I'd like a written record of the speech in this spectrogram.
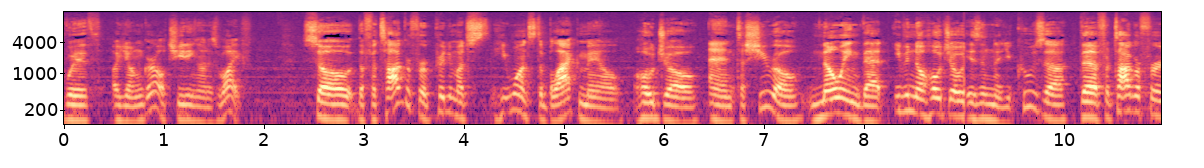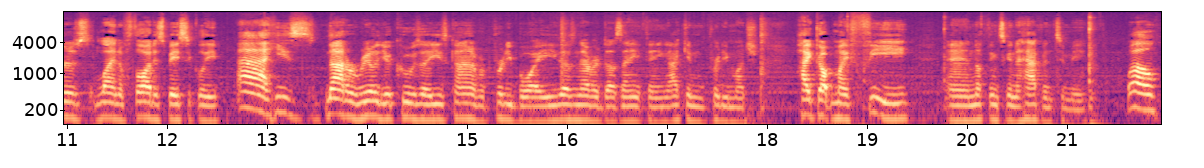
with a young girl cheating on his wife. So the photographer pretty much he wants to blackmail Hojo and Tashiro, knowing that even though Hojo is in the yakuza, the photographer's line of thought is basically, ah, he's not a real yakuza. He's kind of a pretty boy. He does never does anything. I can pretty much hike up my fee, and nothing's gonna happen to me. Well,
